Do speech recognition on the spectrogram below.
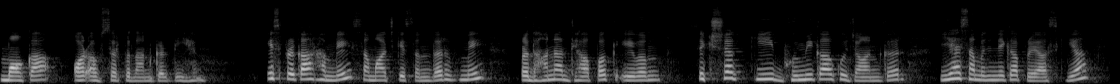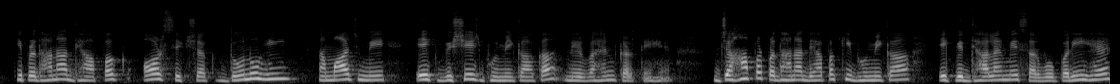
मौका और अवसर प्रदान करती है। इस प्रकार हमने समाज के संदर्भ में प्रधानाध्यापक एवं शिक्षक की भूमिका को जानकर यह समझने का प्रयास किया कि प्रधानाध्यापक और शिक्षक दोनों ही समाज में एक विशेष भूमिका का निर्वहन करते हैं, जहाँ पर प्रधानाध्यापक की भूमिका एक विद्यालय में सर्वोपरि है,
